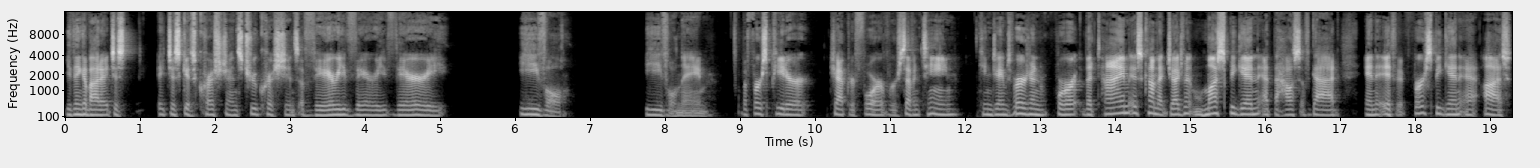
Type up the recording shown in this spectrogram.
You think about it, just it just gives Christians, true Christians, a very, very, very evil, evil name. But First Peter chapter 4, verse 17, King James Version, for the time is come that judgment must begin at the house of God. And if it first begin at us,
